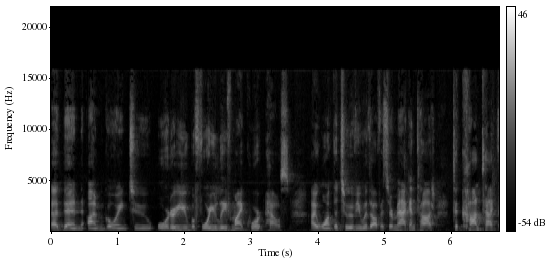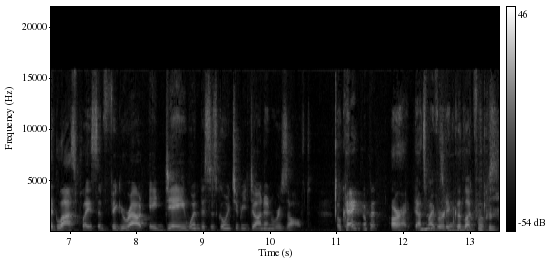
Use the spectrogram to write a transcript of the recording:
uh, then I'm going to order you before you leave my courthouse. I want the two of you with Officer McIntosh to contact the glass place and figure out a day when this is going to be done and resolved. Okay? Okay. All right, that's my verdict. Good luck, folks.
